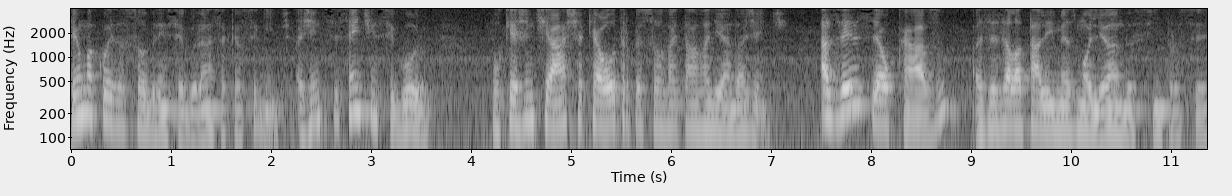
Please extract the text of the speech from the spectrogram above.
Tem uma coisa sobre insegurança que é o seguinte: a gente se sente inseguro porque a gente acha que a outra pessoa vai estar tá avaliando a gente. Às vezes é o caso, às vezes ela está ali mesmo olhando assim para você,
